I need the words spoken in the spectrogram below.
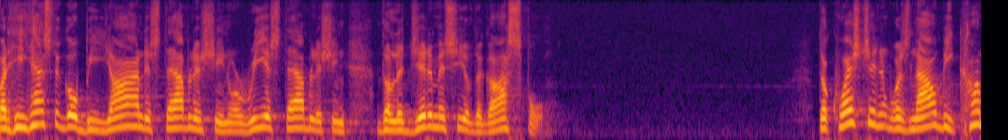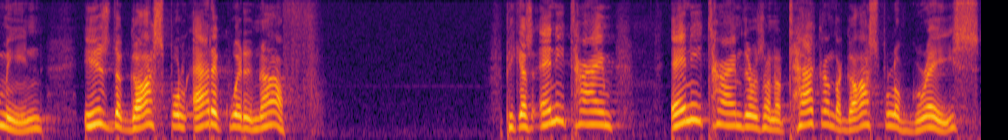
But he has to go beyond establishing or reestablishing the legitimacy of the gospel the question was now becoming is the gospel adequate enough? Because anytime, anytime there's an attack on the gospel of grace,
